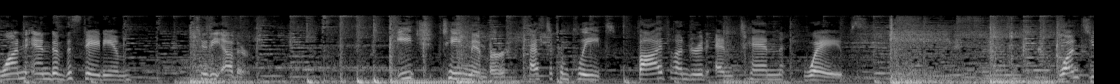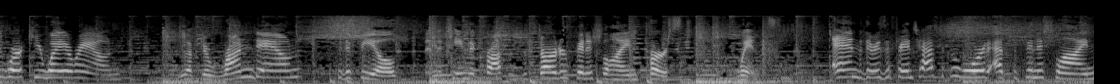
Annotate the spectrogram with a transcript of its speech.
one end of the stadium to the other. Each team member has to complete 510 waves. Once you work your way around, you have to run down to the field, and the team that crosses the starter finish line first wins. And there is a fantastic reward at the finish line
